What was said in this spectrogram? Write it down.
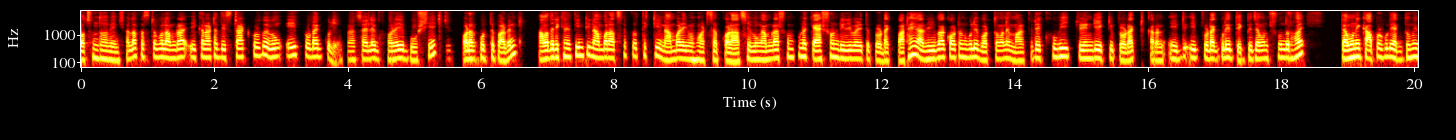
পছন্দ হবে ইনশাল্লাহ ফার্স্ট অফ অল আমরা এই কালারটা দিয়ে স্টার্ট করব এবং এই প্রোডাক্টগুলি আপনারা চাইলে ঘরে বসে অর্ডার করতে পারবেন। আমাদের এখানে তিনটি নাম্বার আছে, প্রত্যেকটি নাম্বার এবং হোয়াটসঅ্যাপ করা আছে এবং আমরা সম্পূর্ণ ক্যাশ অন ডেলিভারিতে প্রোডাক্ট পাঠাই। আর রিবা কটনগুলি বর্তমানে মার্কেটে খুবই ট্রেন্ডি একটি প্রোডাক্ট কারণ এই এই প্রোডাক্টগুলি দেখতে যেমন সুন্দর হয়, তেমনই কাপড়গুলি একদমই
